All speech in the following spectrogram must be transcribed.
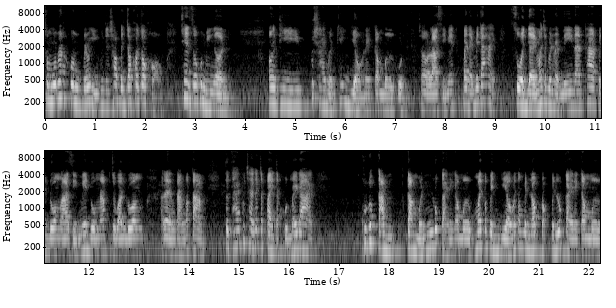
สมมุติว่าถ้าคุณเป็นผู้หญิงคุณจะชอบเป็นเจ้าเข้าเจ้าของ เช่นสมมติคุณมีเงิน บางทีผู้ชายเหมือนแค่เหี่ยวในกำมือคุณชาวราศีเมษไปไหนไม่ได้ ส่วนใหญ่มักจะเป็นแบบนี้นะ ถ้าเป็นดวงราศีเมษดวงนับปัจจุบันดวงอะไรต่างๆ ก็ตาม สุดท้ายผู้ชายก็จะไปจากคุณไม่ได้ คุณก็กำกำเหมือนลูกไก่ในกำมือ ไม่ต้องเป็นเหยี่ยวไม่ต้องเป็นนกหรอกเป็นลูกไก่ในกำมือ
